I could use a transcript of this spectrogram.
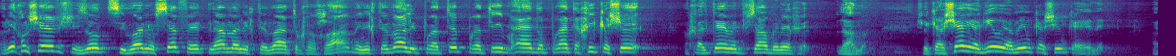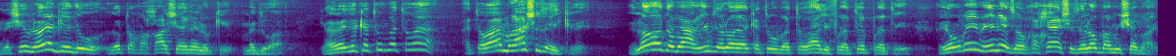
אני חושב שזאת סיבה נוספת למה נכתבה התוכחה ונכתבה לפרטי פרטים עד הפרט הכי קשה אכלתם את בשר בלחם. למה? שכאשר יגיעו ימים קשים כאלה אנשים לא יגידו זאת הוכחה שאין אלוקים. מדוע? כי הרי זה כתוב בתורה. התורה אמרה שזה יקרה. זה לא דבר, אם זה לא היה כתוב בתורה לפרטי פרטים, היו אומרים הנה זו הוכחה שזה לא בא משמיים.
